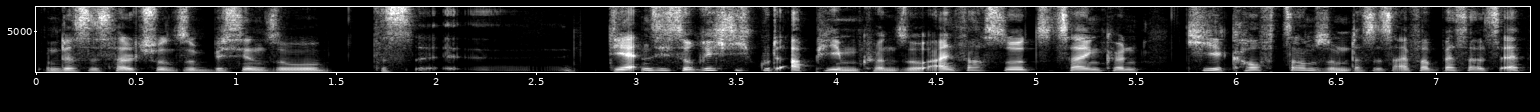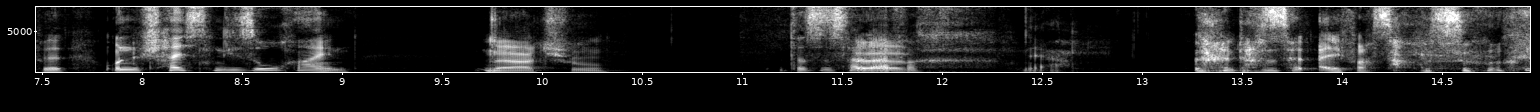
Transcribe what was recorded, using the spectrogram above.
Und das ist halt schon so ein bisschen so, das, äh, die hätten sich so richtig gut abheben können, so einfach so zu zeigen können, hier, kauft Samsung, das ist einfach besser als Apple und dann scheißen die so rein. Ja, true. Das ist halt Äh, einfach, ja. Das ist halt einfach Samsung.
